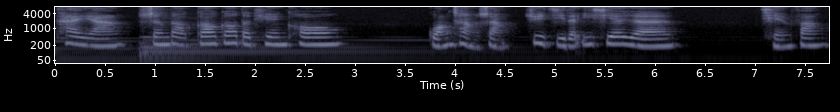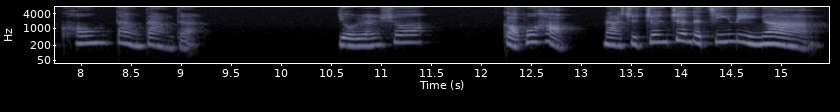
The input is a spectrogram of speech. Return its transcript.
太阳升到高高的天空。广场上聚集了一些人，前方空荡荡的。有人说：“搞不好那是真正的精灵啊！”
